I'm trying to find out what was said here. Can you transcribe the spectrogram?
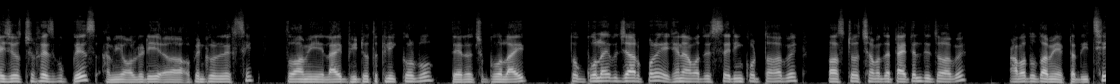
এই যে হচ্ছে ফেসবুক পেজ আমি অলরেডি ওপেন করে রেখেছি। তো আমি লাইভ ভিডিওতে ক্লিক করব। দেন হচ্ছে গো লাইভ তো গো লাইভ যাওয়ার পরে এখানে আমাদের সেটিং করতে হবে। ফার্স্ট হচ্ছে আমাদের টাইটেল দিতে হবে। আপাতত আমি একটা দিচ্ছি।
